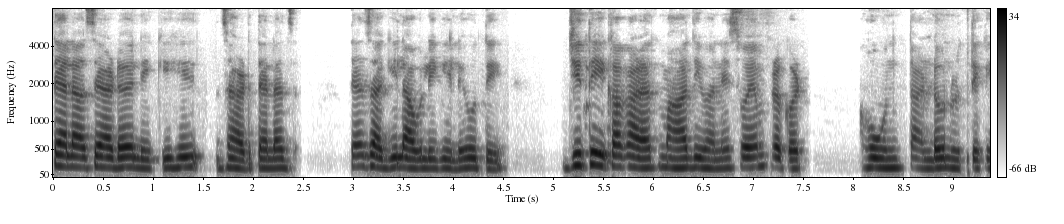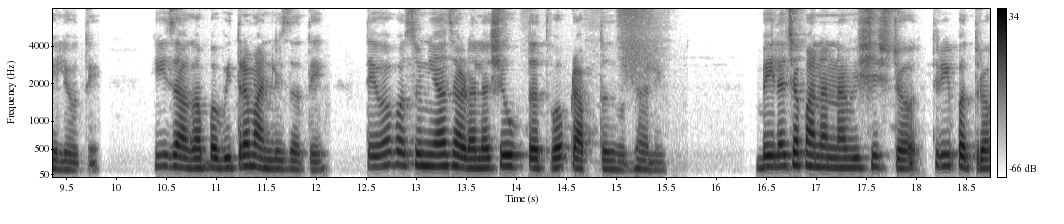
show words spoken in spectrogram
त्याला असे आढळले की हे झाड त्याला त्या जागी लावले गेले होते जिथे एका काळात महादेवाने स्वयंप्रकट होऊन तांडव नृत्य केले होते. ही जागा पवित्र मानली जाते. तेव्हापासून या झाडाला शिवतत्व प्राप्त झाले. बेलाच्या पानांना विशिष्ट त्रिपत्र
